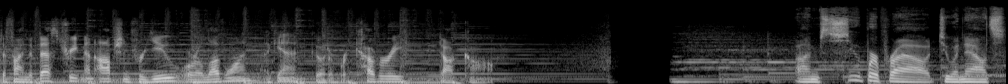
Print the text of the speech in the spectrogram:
To find the best treatment option for you or a loved one, again, go to recovery.com. I'm super proud to announce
